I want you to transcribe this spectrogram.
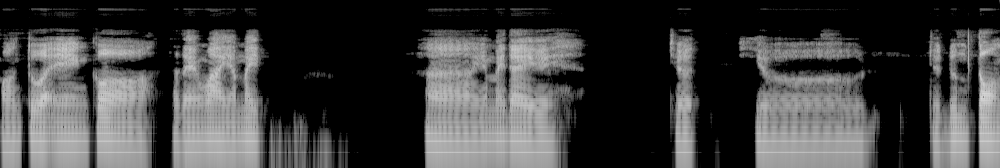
ของตัวเองก็แสดงว่ายังไม่ยังไม่ได้จุดอยู่จุดรุ่มต้น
